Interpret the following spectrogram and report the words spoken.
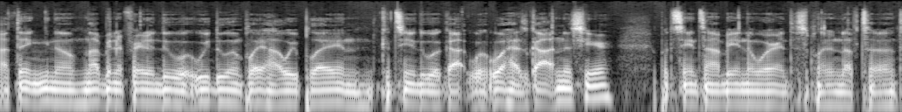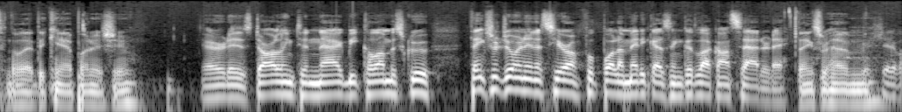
I think, you know, not being afraid to do what we do and play how we play and continue to do what, got, what has gotten us here, but at the same time being aware and disciplined enough to, to know that they can't punish you. There it is. Darlington, Nagbe, Columbus Crew. Thanks for joining us here on Futbol Americas and good luck on Saturday. Thanks for having me.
